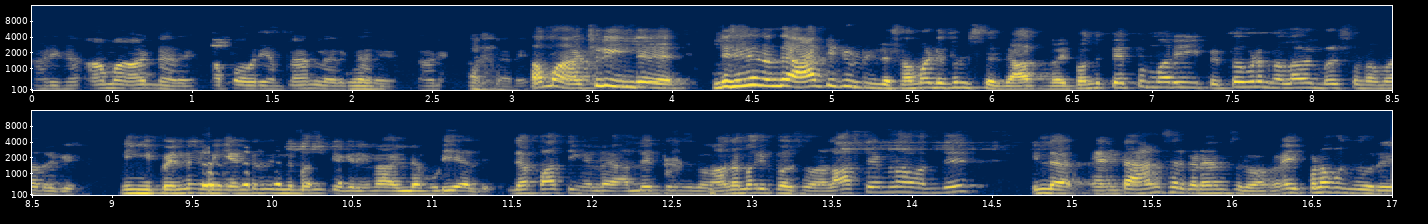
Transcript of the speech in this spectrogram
அப்படின்னா ஆமா ஆடினாரு. அப்போ அவர் என் பிளான்ல. இருக்காரு. அப்படின்னு ஆமா ஆக்சுவலி இந்த இந்த சீசன் வந்து ஆட்டிடியூட் இந்த செம்ம டிஃபரன்ஸ் இருக்கு. இப்ப வந்து பெப்பு மாதிரி பெப்பை விட நல்லாவே பதில் சொல்ற மாதிரி இருக்கு. நீங்க இப்ப என்ன நீங்க என்கிட்ட இந்த பதில் கேக்குறீங்களா? இல்ல முடியாது. இல்ல பாத்தீங்கல்ல அதுல அந்த மாதிரி பதில் சொல்லுவாங்க லாஸ்ட் டைம்லாம் வந்து இல்ல என்கிட்ட ஆன்சர் கிடையாதுன்னு சொல்லுவாங்க. இப்பெல்லாம் கொஞ்சம் ஒரு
